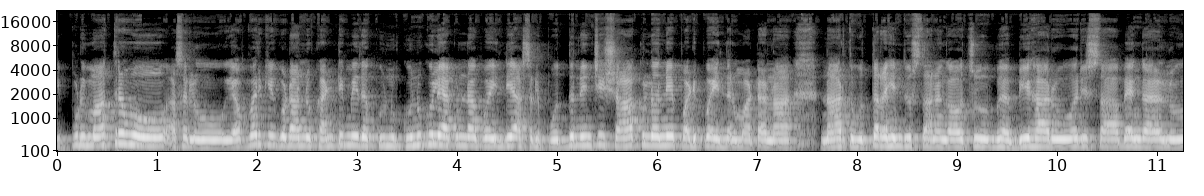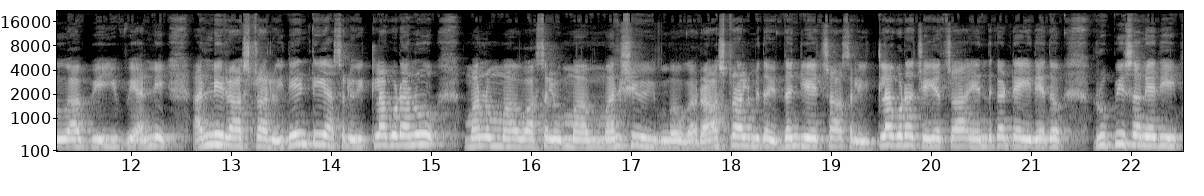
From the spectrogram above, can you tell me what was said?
ఇప్పుడు మాత్రము అసలు ఎవ్వరికి కూడాను కంటి మీద కును కునుకు లేకుండా పోయింది. అసలు పొద్దు నుంచి షాకులోనే పడిపోయిందనమాట. నా నార్త్ ఉత్తర హిందుస్థానం కావచ్చు బ- బీహారు ఒరిస్సా బెంగాలు అవి ఇవి అన్ని అన్ని రాష్ట్రాలు. ఇదేంటి? అసలు ఇట్లా కూడాను మనం అసలు మా మనిషి రాష్ట్రాల మీద యుద్ధం చేయొచ్చా? అసలు ఇట్లా కూడా చేయొచ్చా? ఎందుకంటే ఇదేదో రూపీస్ అనేది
